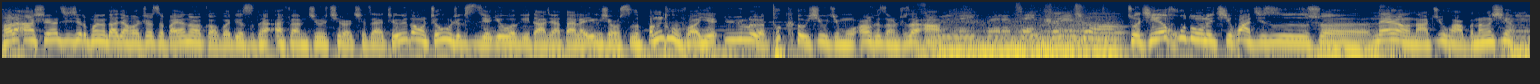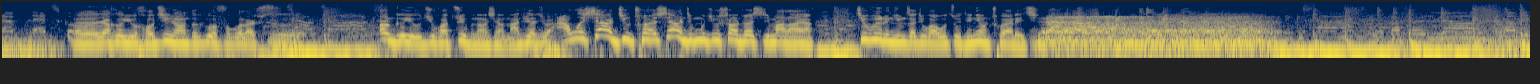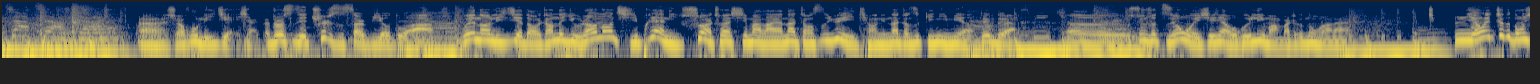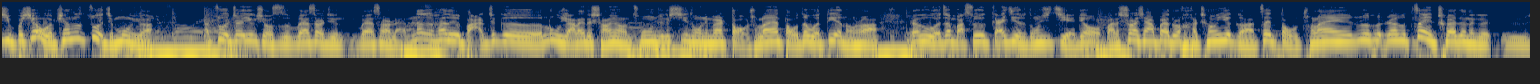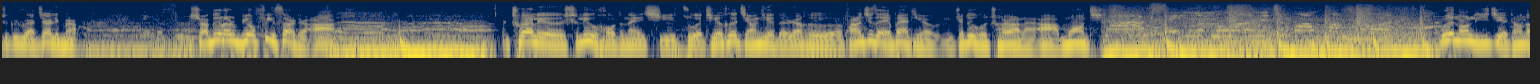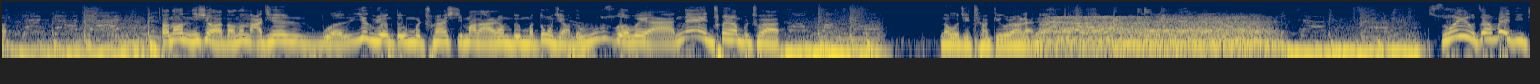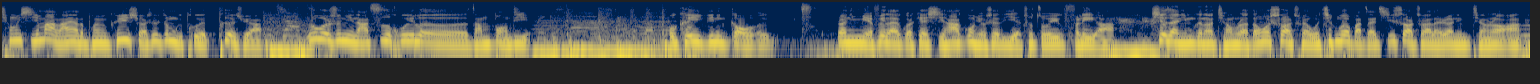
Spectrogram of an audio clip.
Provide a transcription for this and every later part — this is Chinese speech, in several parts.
好了啊，沈阳机器的朋友，大家好，这是白羊脑广播电视台 FM 九十七点七，在周一到周五这个时间，由我给大家带来一个小时本土方言娱乐脱口秀节目《二和尚说事》啊。昨天互动的期话题是说男人哪句话不能信，呃，然后有好几个人都给我发过来是。二哥有一句话最不能信，哪句话？就啊，我下就传下节目就上传喜马拉雅，就为了你们这句话，我昨天硬传了一期。呃，相互理解一下，这段时间确实是事儿比较多啊，我也能理解到，真的有人能期盼你上传喜马拉雅，那真是愿意听你，那真是给你面子，对不对？呃，所以说只要我一歇下，我会立马把这个弄上来，因为这个东西不像我平时做节目一样，啊，做这一个小时完事儿就完事儿了，那个还得把这个录下来的声音从这个系统里面导出来，导在我电脑上，然后我再把所有该剪的东西剪掉，把它上下半段合成一个，再导出来，然后然后再传在那个、这个软件里面，相对来说比较费事儿点啊。传了十六号的那一期，昨天和今天的，然后反正就在一半天，绝对会传上来啊，没问题。我也能理解，真的。等到你想，等到哪天我一个月都没穿喜马拉雅，人们都没动静，都无所谓啊，爱穿不穿，那我就挺丢人了。所有在外地听喜马拉雅的朋友可以享受这么个特特权啊！如果说你哪次回了咱们本地，我可以给你搞，让你免费来观看嘻哈供销社的演出，作为一个福利啊！现在你们可能听不着，等我上传，我尽快把这期上传来，让你们听着啊！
